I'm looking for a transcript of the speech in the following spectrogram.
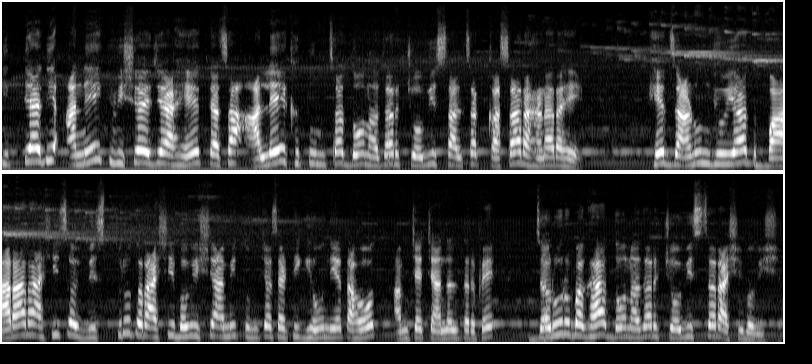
इत्यादी अनेक विषय जे आहेत त्याचा आलेख तुमचा दोन हजार चोवीस सालचा कसा राहणार आहे हे जाणून घेऊयात. बारा राशीचं विस्तृत राशी भविष्य आम्ही तुमच्यासाठी घेऊन येत आहोत आमच्या चॅनलतर्फे. जरूर बघा दोन हजार चोवीसचं राशी भविष्य.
